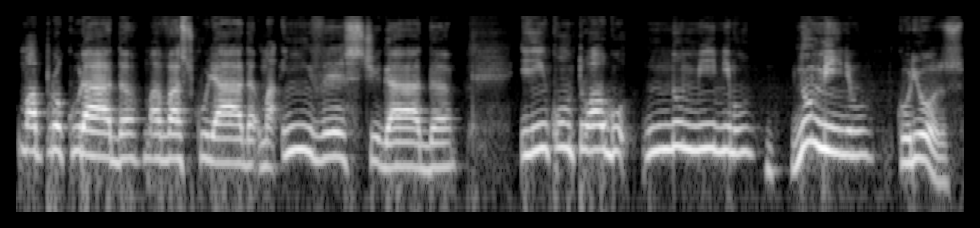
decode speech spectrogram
uma procurada, uma vasculhada, uma investigada e encontrou algo no mínimo, no mínimo curioso.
